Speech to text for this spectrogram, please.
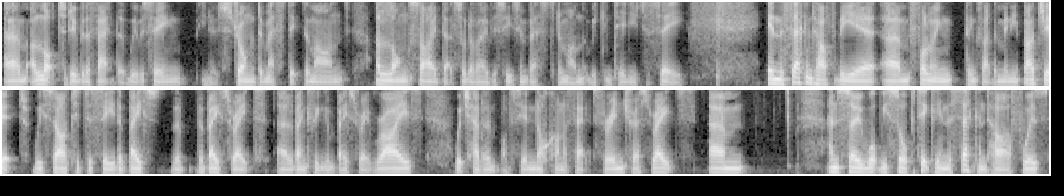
Um, a lot to do with the fact that we were seeing you know strong domestic demand alongside that sort of overseas investor demand that we continue to see. In the second half of the year, um, following things like the mini budget, we started to see the base the, the base rate, uh, the Bank of England base rate rise, which had a, obviously a knock on effect for interest rates. Um, and so, what we saw, particularly in the second half, was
